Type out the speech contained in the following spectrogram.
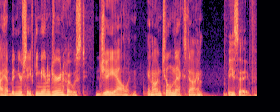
I have been your safety manager and host, Jay Allen, and until next time, be safe.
